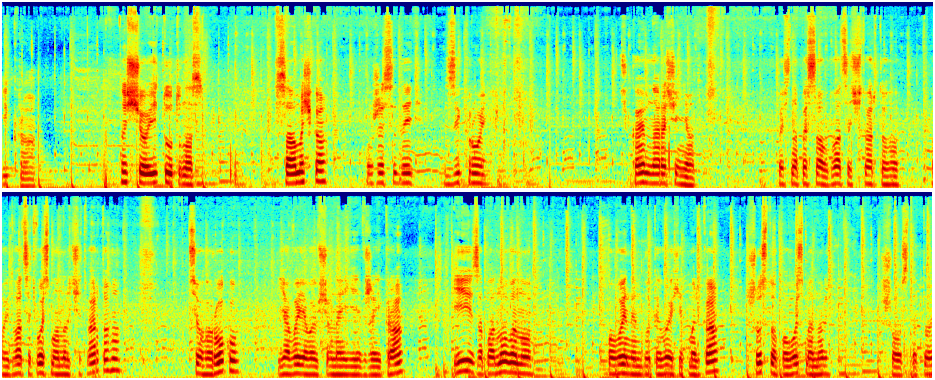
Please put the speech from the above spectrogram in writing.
ікра. Ну що, і тут у нас самочка вже сидить з ікрою. Чекаємо на раченят. Ось написав 24, ой, 28.04 цього року. Я виявив, що в неї є вже ікра. І заплановано повинен бути вихід малька 6 по 8.06. Тобто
